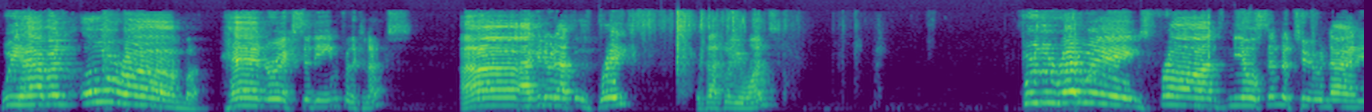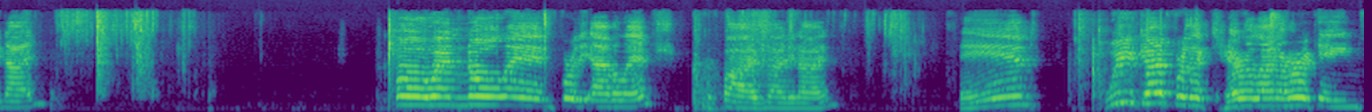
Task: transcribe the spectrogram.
We have an Aurum Henrik Sedin for the Canucks. Uh, I can do it after this break if that's what you want. For the Red Wings, Frans Nielsen to 299. Owen Nolan for the Avalanche to 599. And we've got for the Carolina Hurricanes,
